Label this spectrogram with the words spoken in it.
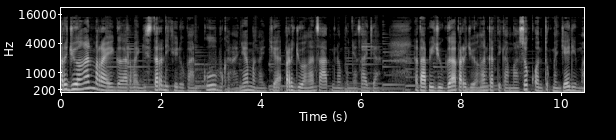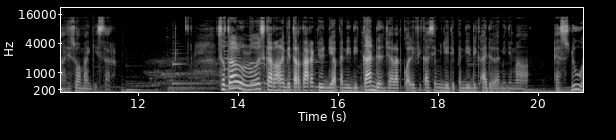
Perjuangan meraih gelar magister di kehidupanku bukan hanya mengejar perjuangan saat menempuhnya saja, tetapi juga perjuangan ketika masuk untuk menjadi mahasiswa magister. Setelah lulus karena lebih tertarik di dunia pendidikan dan syarat kualifikasi menjadi pendidik adalah minimal S2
